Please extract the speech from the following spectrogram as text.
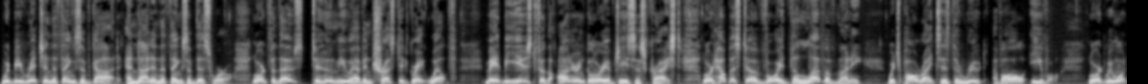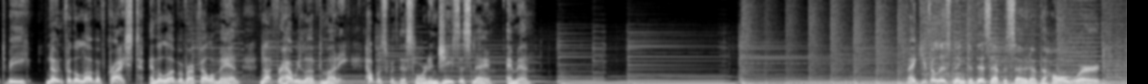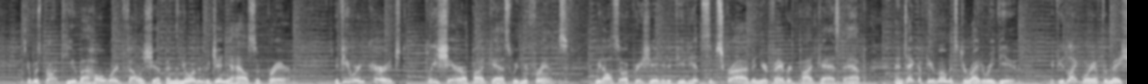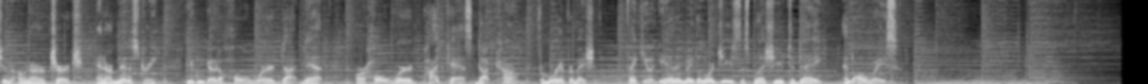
would be rich in the things of God and not in the things of this world. Lord, for those to whom you have entrusted great wealth, may it be used for the honor and glory of Jesus Christ. Lord, help us to avoid the love of money, which Paul writes is the root of all evil. Lord, we want to be known for the love of Christ and the love of our fellow man, not for how we loved money. Help us with this, Lord. In Jesus' name, amen. Thank you for listening to this episode of The Whole Word. It was brought to you by Whole Word Fellowship and the Northern Virginia House of Prayer. If you were encouraged, please share our podcast with your friends. We'd also appreciate it if you'd hit subscribe in your favorite podcast app and take a few moments to write a review. If you'd like more information on our church and our ministry, you can go to wholeword.net or wholewordpodcast.com for more information. Thank you again, and may the Lord Jesus bless you today and always.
